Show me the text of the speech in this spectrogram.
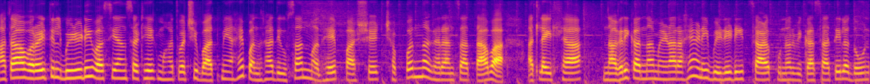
आता वरळीतील बीडीडी वासियांसाठी एक महत्त्वाची बातमी आहे. पंधरा दिवसांमध्ये पाचशे छप्पन्न घरांचा ताबा आतल्या इथल्या नागरिकांना मिळणार आहे आणि बीडीडी चाळ पुनर्विकासातील दोन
